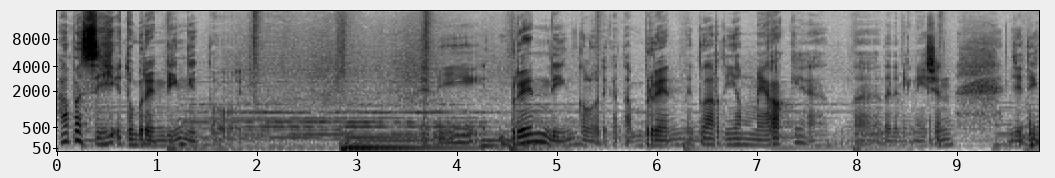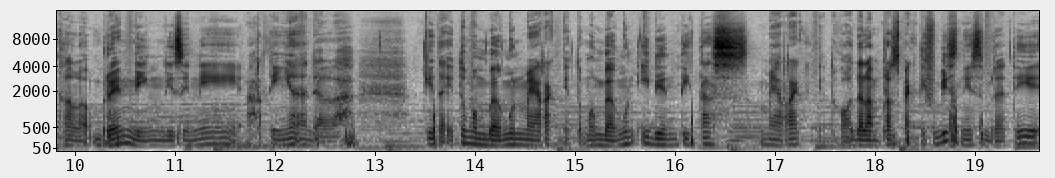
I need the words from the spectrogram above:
Apa sih itu branding gitu? Jadi branding kalau dikata brand itu artinya merek ya, uh, Dynamic Nation. Jadi kalau branding di sini artinya adalah kita itu membangun merek gitu, membangun identitas merek gitu. Kalau dalam perspektif bisnis berarti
